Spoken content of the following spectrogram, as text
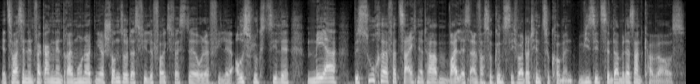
Jetzt war es in den vergangenen drei Monaten ja schon so, dass viele Volksfeste oder viele Ausflugsziele mehr Besucher verzeichnet haben, weil es einfach so günstig war, dorthin zu kommen. Wie sieht's denn da mit der Sandkabe aus?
